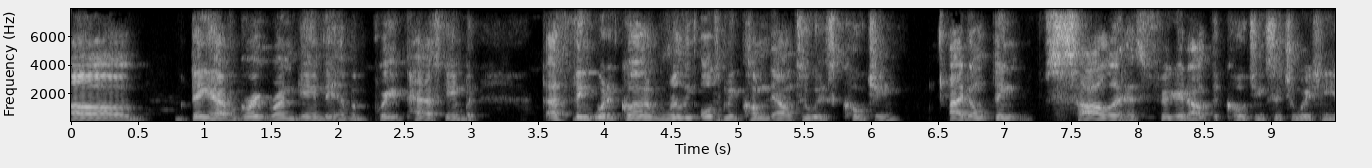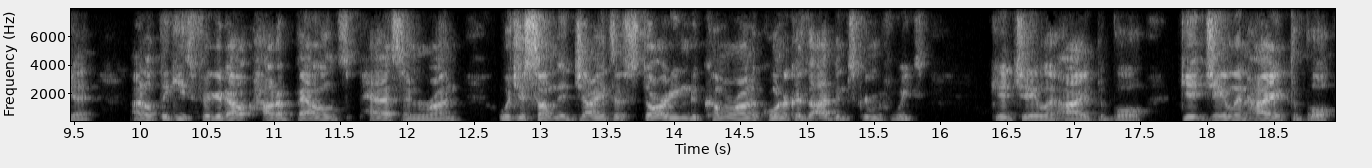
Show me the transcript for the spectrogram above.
Uh, they have a great run game. They have a great pass game. But I think what it's going to really ultimately come down to is coaching. I don't think Saleh has figured out the coaching situation yet. I don't think he's figured out how to balance pass and run, which is something the Giants are starting to come around the corner because I've been screaming for weeks. Get Jalin Hyatt the ball. Get Jalin Hyatt the ball.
